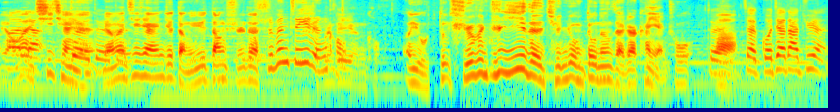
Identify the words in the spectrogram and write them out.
两万七千人，两万七千人就等于当时的，十分之一人口，人口，哎呦，都十分之一的群众都能在这儿看演出，对，在国家大剧院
